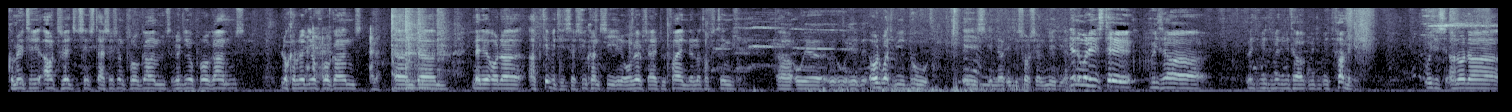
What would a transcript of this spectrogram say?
community outreach sensitization programs, radio programs, local radio programs, and um, many other activities. As you can see in our website, you find a lot of things. Uh, we, we, all what we do is in the, in the social media. We normally stay with, uh, with, with, with, with, our, with, with families which is another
